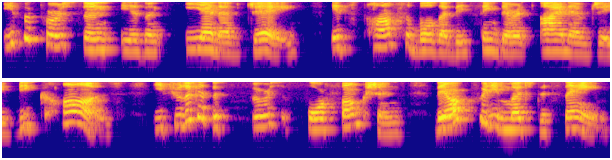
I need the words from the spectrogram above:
if a person is an ENFJ, it's possible that they think they're an INFJ because if you look at the first four functions, they are pretty much the same,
